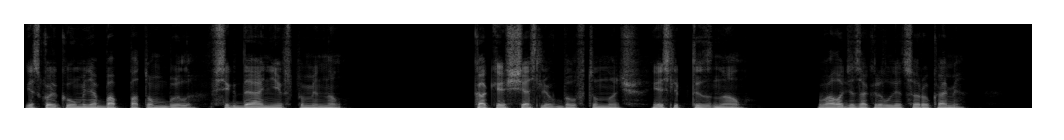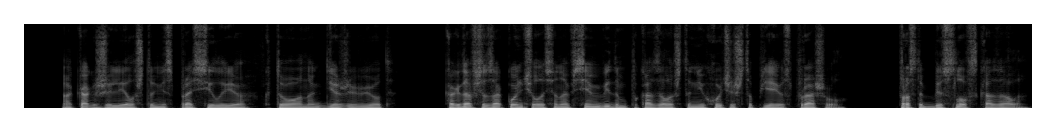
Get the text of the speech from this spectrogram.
И сколько у меня баб потом было, всегда о ней вспоминал. Как я счастлив был в ту ночь, если б ты знал». Володя закрыл лицо руками. А как жалел, что не спросил ее, кто она, где живет. Когда все закончилось, она всем видом показала, что не хочет, чтоб я ее спрашивал. Просто без слов сказала.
